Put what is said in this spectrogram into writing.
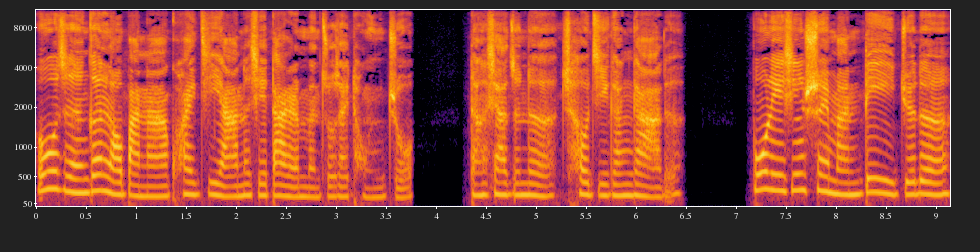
而我只能跟老板啊、会计啊那些大人们坐在同一桌，当下真的超级尴尬的，玻璃心碎满地，觉得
